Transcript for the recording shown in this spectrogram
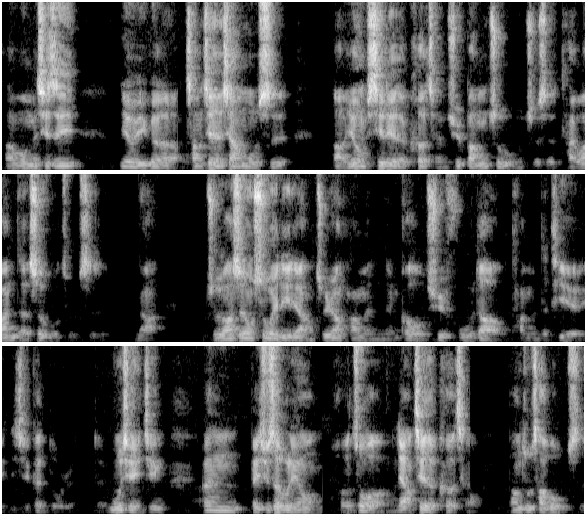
啊，我们其实也有一个常见的项目是啊，用系列的课程去帮助，就是台湾的社福组织。那主要是用数位力量，就让他们能够去服务到他们的 TA 以及更多人。对，目前已经跟北区社福联盟合作两届的课程，帮助超过五十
